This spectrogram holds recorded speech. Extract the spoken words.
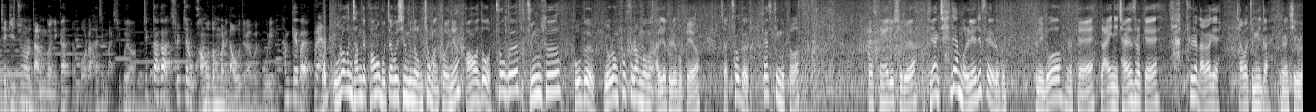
제 기준으로 나눈 거니까 뭐라 하지 마시고요. 찍다가 실제로 광어도 한 마리 나오더라고요. 우리 함께 봐요. 우럭은 잡는데 광어 못 잡으시는 분들 엄청 많거든요 광어도 초급, 중수, 고급 요런 코스를 한번 알려드려 볼게요. 자 초급 캐스팅부터. 캐스팅 해주시고요. 그냥 최대한 멀리 해주세요 여러분. 그리고 이렇게 라인이 자연스럽게 다 풀려 나가게 잡아줍니다. 이런 식으로.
